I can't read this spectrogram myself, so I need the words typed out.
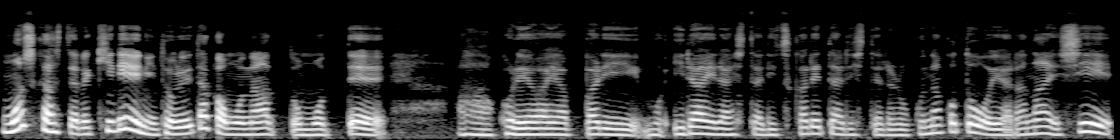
もしかしたら綺麗に撮れたかもなと思って、ああ、これはやっぱりもうイライラしたり疲れたりしたらろくなことをやらないし、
